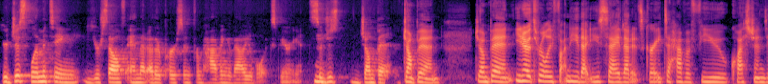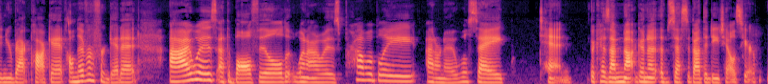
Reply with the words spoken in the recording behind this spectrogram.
You're just limiting yourself and that other person from having a valuable experience. So mm. just jump in. Jump in jump in. You know, it's really funny that you say that it's great to have a few questions in your back pocket. I'll never forget it. I was at the ball field when I was probably, I don't know, we'll say 10 because I'm not going to obsess about the details here.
